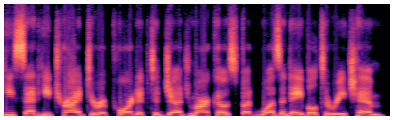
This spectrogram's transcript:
He said he tried to report it to Judge Marcos but wasn't able to reach him.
